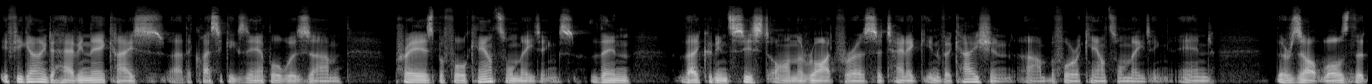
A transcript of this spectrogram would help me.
if you're going to have, in their case, uh, the classic example was um, prayers before council meetings, then they could insist on the right for a satanic invocation um, before a council meeting. And the result was that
